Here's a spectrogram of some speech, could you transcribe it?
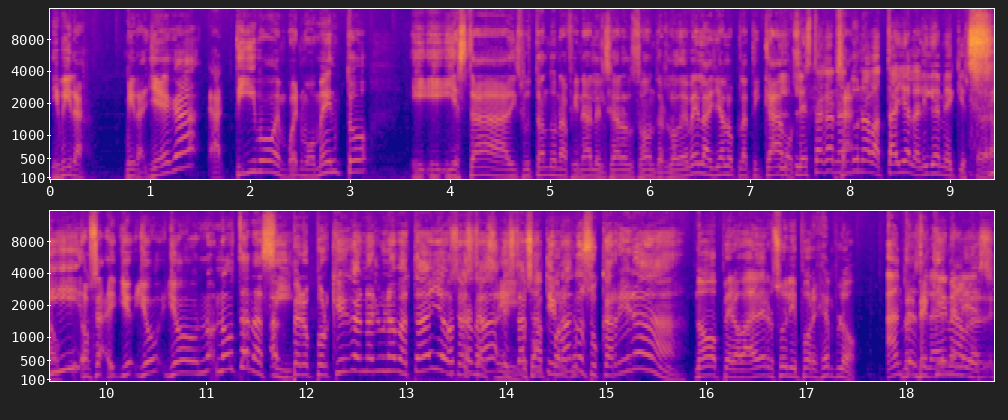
Y mira, mira, llega activo, en buen momento. Y, y- y está disputando una final el Seattle Sounders. Lo de Vela ya lo platicamos. Le está ganando O sea, una batalla a la Liga MX, Pedrao. Sí, o sea, yo, yo, yo no, no tan así. Ah, pero ¿por qué ganarle una batalla? O sea, No está, así. está O sea, por continuando ejemplo- su carrera. No, pero a ver, Zuli, por ejemplo, antes ¿De- de, de la quién MLS,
